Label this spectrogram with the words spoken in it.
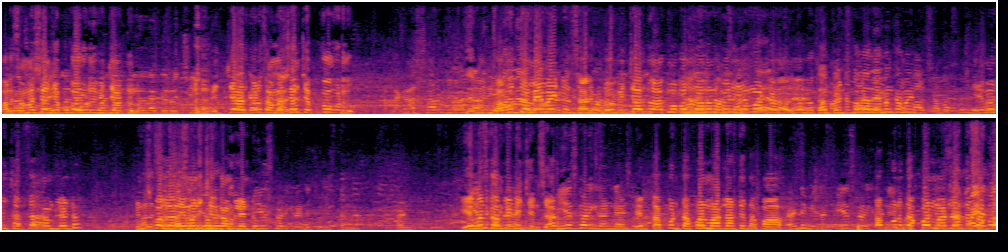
వాళ్ళ సమస్యలు చెప్పుకోకూడదు విద్యార్థులు. విద్యార్థులు సమస్యలు చెప్పుకోకూడదు. ప్రభుత్వం ఏమైతుంది సార్ ఇప్పుడు విద్యార్థులు ఆత్మబలిదానం ఏం మాట్లాడాలి ఏమని కంప్లైంట్ ప్రిన్సిపల్ గారు ఏమని ఇచ్చారు కంప్లైంట్ PS కాడికి రండి చూపిస్తాను ఏమని కంప్లైంట్ ఇచ్చింది సార్ ఏం తప్పును తప్పని మాట్లాడితే తప్ప తప్పును తప్పని మాట్లాడితే తప్ప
